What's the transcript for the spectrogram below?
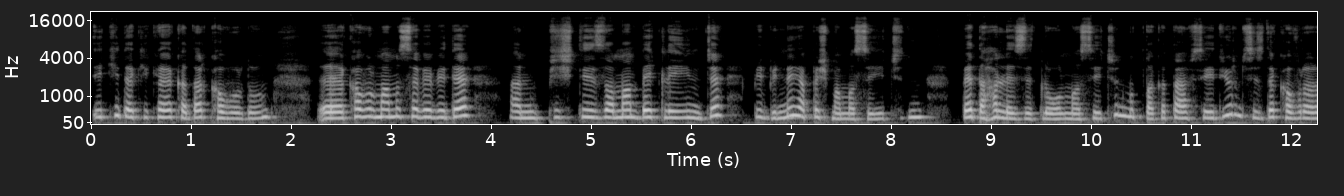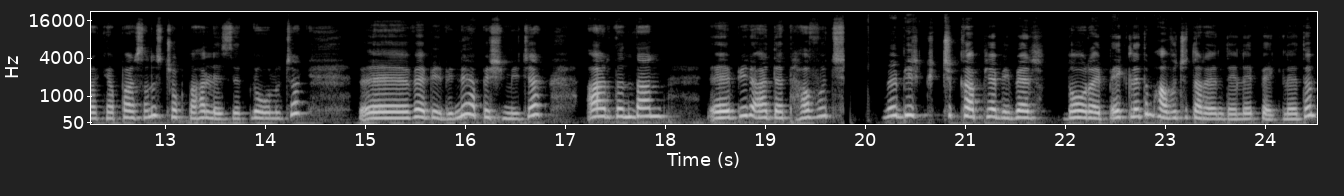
2 dakikaya kadar kavurdum. E, kavurmamın sebebi de hani piştiği zaman bekleyince birbirine yapışmaması için ve daha lezzetli olması için mutlaka tavsiye ediyorum. Siz de kavurarak yaparsanız çok daha lezzetli olacak e, ve birbirine yapışmayacak. Ardından e, bir adet havuç ve bir küçük kapya biber doğrayıp ekledim. Havucu da rendeleyip ekledim.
